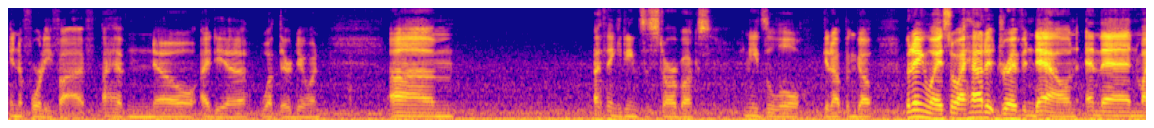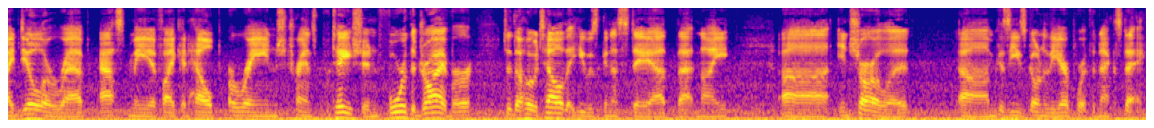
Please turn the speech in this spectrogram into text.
into 45. I have no idea what they're doing. Um, I think he needs a Starbucks. He needs a little get up and go. But anyway, so I had it driven down, and then my dealer rep asked me if I could help arrange transportation for the driver to the hotel that he was going to stay at that night uh, in Charlotte because um, he's going to the airport the next day.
